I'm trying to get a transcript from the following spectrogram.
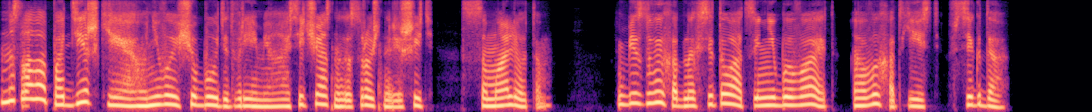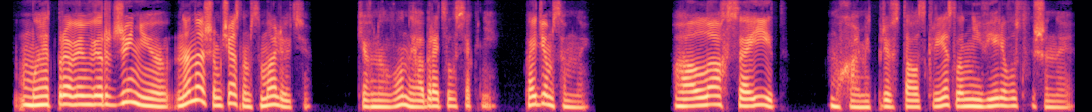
На слова поддержки у него еще будет время, а сейчас надо срочно решить с самолетом. Безвыходных ситуаций не бывает, а выход есть всегда. «Мы отправим Вирджинию на нашем частном самолете, кивнул он и обратился к ней. Пойдем со мной». «Аллах, Саид!» Мухаммед привстал с кресла, не веря в услышанное.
